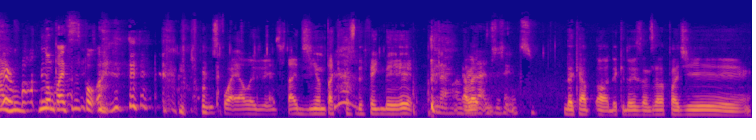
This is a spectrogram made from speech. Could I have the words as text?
Ai, não, não pode se expor. Não vamos expor ela, gente. Tadinha, não tá aqui pra se defender. Não, é Ela- verdade, gente. Daqui a ó, daqui dois anos ela pode.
